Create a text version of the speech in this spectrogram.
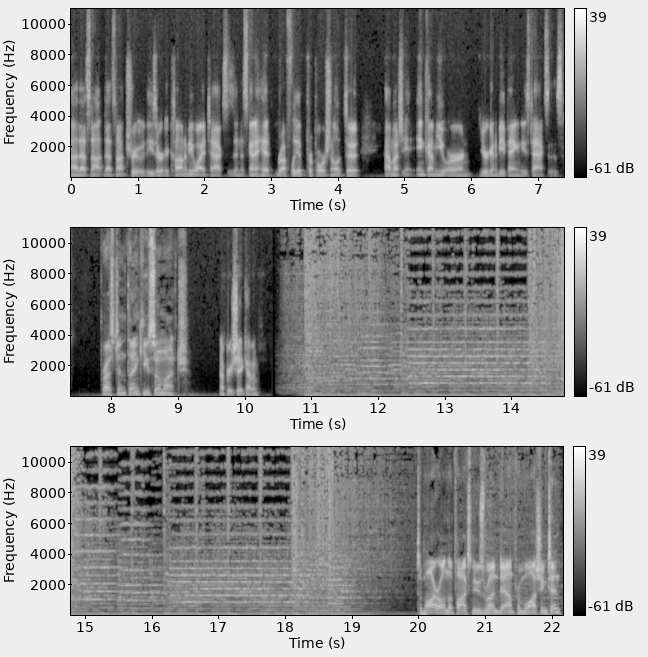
Uh, that's not that's not true. These are economy wide taxes, and it's going to hit roughly proportional to how much income you earn. You're going to be paying these taxes. Preston, thank you so much. I appreciate it, Kevin. Tomorrow on the Fox News Rundown from Washington,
